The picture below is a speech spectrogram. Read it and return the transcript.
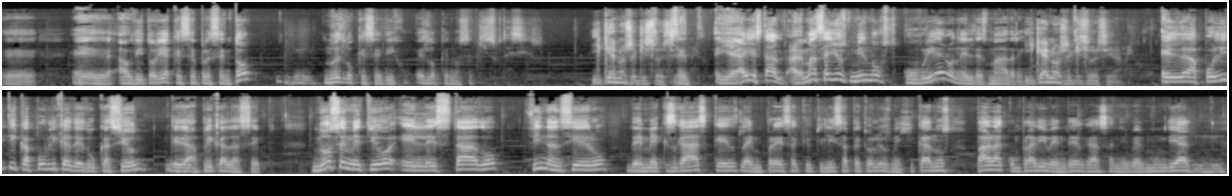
eh, eh, auditoría que se presentó no es lo que se dijo, es lo que no se quiso decir. ¿Y qué no se quiso decir? Se- y ahí está. Además, ellos mismos cubrieron el desmadre. ¿Y qué no se quiso decir, amigo? En la política pública de educación que aplica la CEP, no se metió el estado financiero de Mexgas, que es la empresa que utiliza petróleos mexicanos para comprar y vender gas a nivel mundial.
